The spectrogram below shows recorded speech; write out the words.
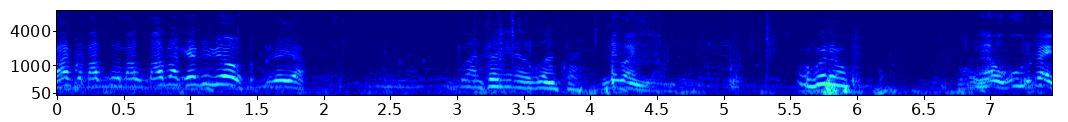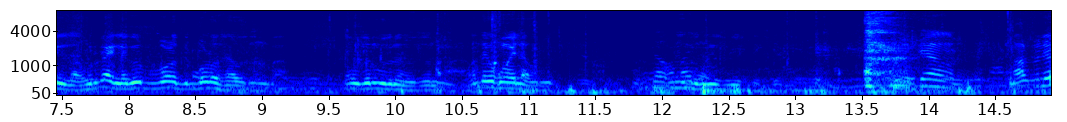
মাছ মাছ মাছ মাছ খেয়ে দিও ওগুলো হ্যাঁ উড়টা নিলাম উড়টা নিলাম বড় বড় সাউজ না। ওজন ওজন ওজন ওদের কমাইলাম মাছ মিলে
